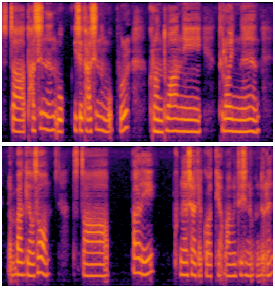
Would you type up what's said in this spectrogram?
진짜 다시는 못, 이제 다시는 못 볼 그런 도안이 들어있는 램박이어서 진짜 빨리 구매하셔야 될 것 같아요. 마음에 드시는 분들은.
